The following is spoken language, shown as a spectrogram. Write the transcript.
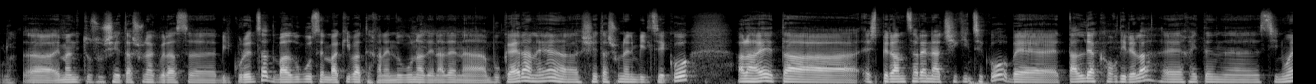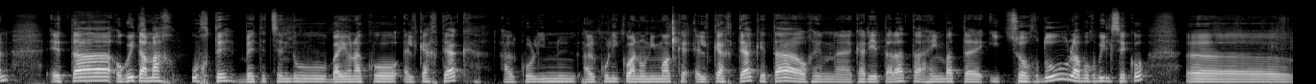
hola. Uh, eman dituzu xetasunak beraz uh, bilkurentzat, badugu zenbaki bat eganen duguna dena den uh, bukaeran, eh, xetasunen biltzeko, hala, eh, eta esperantzaren atxikitzeko, be, taldeak hor direla, eh, jaiten uh, eta ogoita amak urte betetzen du baionako elkarteak, alkoliko anonimoak elkarteak eta horren eh, karietara eta hainbat eh, itzordu labur biltzeko uh,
